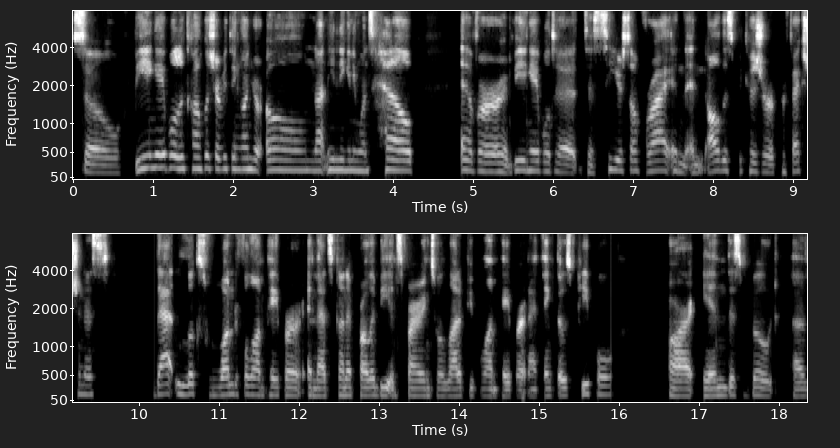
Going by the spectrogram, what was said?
So being able to accomplish everything on your own, not needing anyone's help ever, and being able to to see yourself right and, and all this because you're a perfectionist, that looks wonderful on paper and that's going to probably be inspiring to a lot of people on paper and i think those people are in this boat of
